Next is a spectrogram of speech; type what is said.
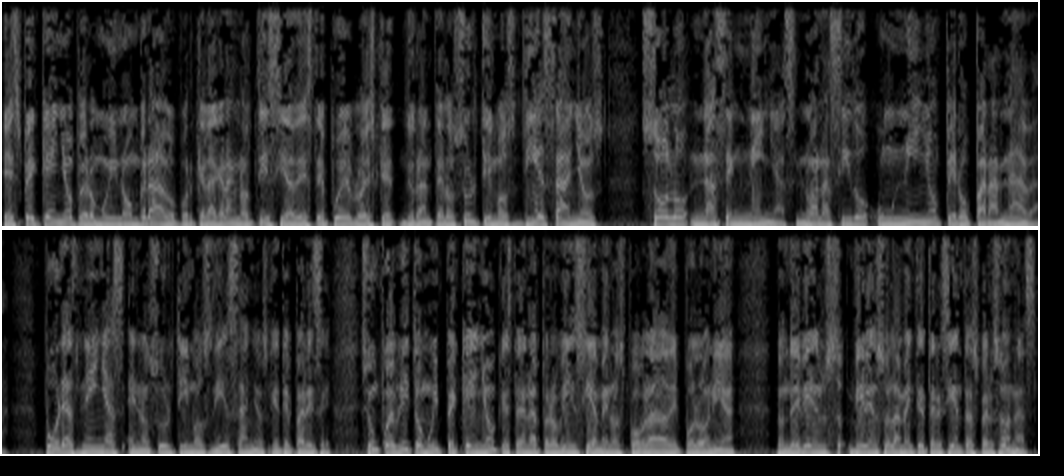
Es pequeño pero muy nombrado porque la gran noticia de este pueblo es que durante los últimos 10 años solo nacen niñas. No ha nacido un niño pero para nada puras niñas en los últimos 10 años. ¿Qué te parece? Es un pueblito muy pequeño que está en la provincia menos poblada de Polonia, donde viven, viven solamente 300 personas.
